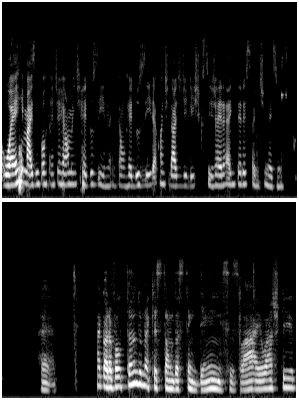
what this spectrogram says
O R mais importante é realmente reduzir, né? Então, reduzir a quantidade de lixo que se gera é interessante mesmo. É. Agora, voltando na questão das tendências lá, eu acho que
